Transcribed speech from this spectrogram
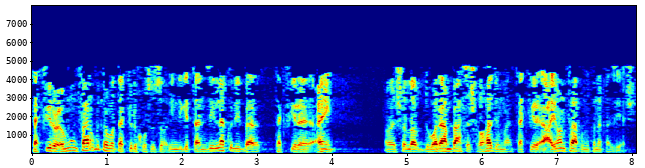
تکفیر عموم فرق می‌کنه با تکفیر خصوصا. این دیگه تنزیل نکنید بر تکفیر عین. ان شاء الله دوباره هم بحثش خواهد اومد. تکفیر اعیان فرق می‌کنه قضیهش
